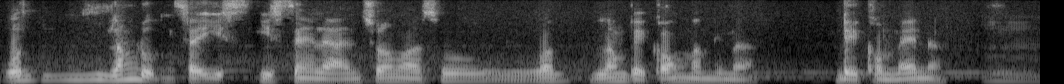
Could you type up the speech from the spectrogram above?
我谂都唔使医生嚟安装嘛，所以我谂别讲嘛咪嘛，别 comment 啊。嗯，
